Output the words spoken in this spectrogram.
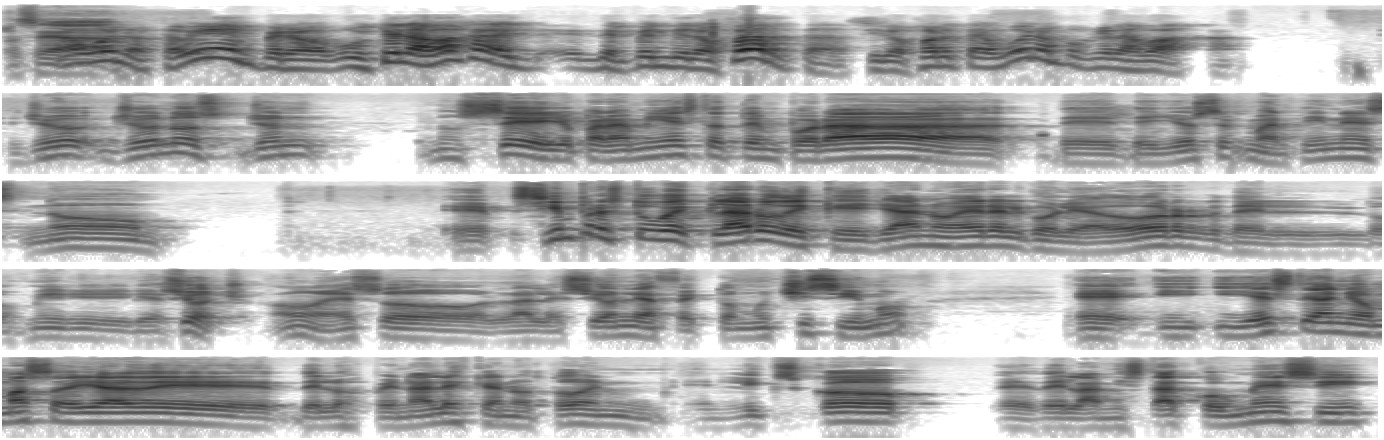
O sea... No, bueno, está bien, pero usted la baja eh, depende de la oferta. Si la oferta es buena, ¿por qué la baja? Yo, yo, no, yo no sé, yo para mí esta temporada de, de Joseph Martínez no, eh, siempre estuve claro de que ya no era el goleador del 2018, ¿no? Eso, la lesión le afectó muchísimo. Eh, y, este año, más allá de, los penales que anotó en, en League's Cup, eh, de la amistad con Messi,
